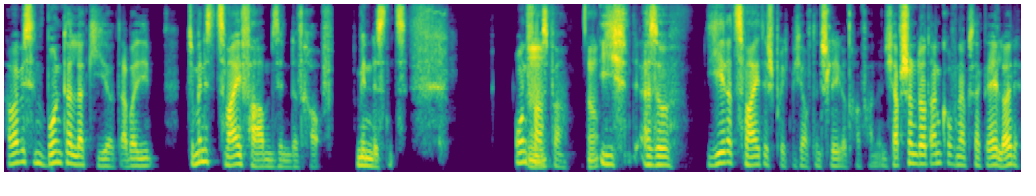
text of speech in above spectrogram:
aber ein bisschen bunter lackiert. Aber die, zumindest zwei Farben sind da drauf, mindestens. Unfassbar. Ja. Ich, also jeder zweite spricht mich auf den Schläger drauf an. Und ich habe schon dort angerufen und habe gesagt, hey Leute,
